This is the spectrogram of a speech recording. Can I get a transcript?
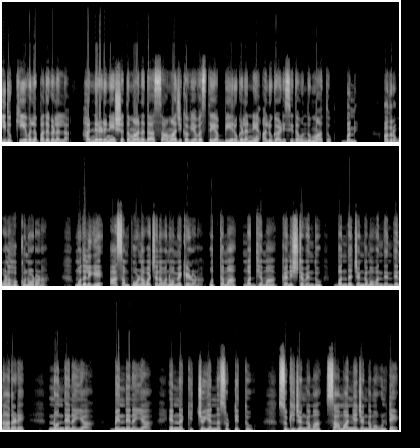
ಇದು ಕೇವಲ ಪದಗಳಲ್ಲ ಹನ್ನೆರಡನೇ ಶತಮಾನದ ಸಾಮಾಜಿಕ ವ್ಯವಸ್ಥೆಯ ಬೇರುಗಳನ್ನೇ ಅಲುಗಾಡಿಸಿದ ಒಂದು ಮಾತು. ಬನ್ನಿ ಅದರ ಒಳಹೊಕ್ಕು ನೋಡೋಣ. ಮೊದಲಿಗೆ ಆ ಸಂಪೂರ್ಣ ವಚನವನ್ನು ಒಮ್ಮೆ ಕೇಳೋಣ. ಉತ್ತಮ ಮಧ್ಯಮ ಕನಿಷ್ಠವೆಂದು ಬಂದ ಜಂಗಮವೊಂದೆಂದೆನಾದಡೆ ನೊಂದೆನಯ್ಯ ಬೆಂದೆನಯ್ಯ ಎನ್ನ ಕಿಚ್ಚು ಎನ್ನ ಸುಟ್ಟಿತ್ತು. ಸುಖಿಜಂಗಮ ಸಾಮಾನ್ಯ ಜಂಗಮ ಉಂಟೆ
